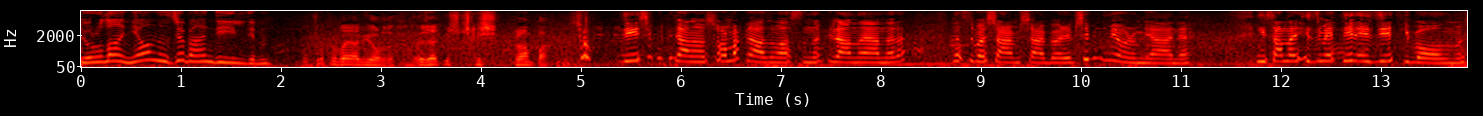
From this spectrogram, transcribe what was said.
Yorulan yalnızca ben değildim. Bu köprü bayağı bir yordu. Özellikle şu çıkış rampa. Çok değişik bir planlama sormak lazım aslında planlayanlara. Nasıl başarmışlar böyle bir şey bilmiyorum yani. İnsanlara hizmet değil eziyet gibi olmuş.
